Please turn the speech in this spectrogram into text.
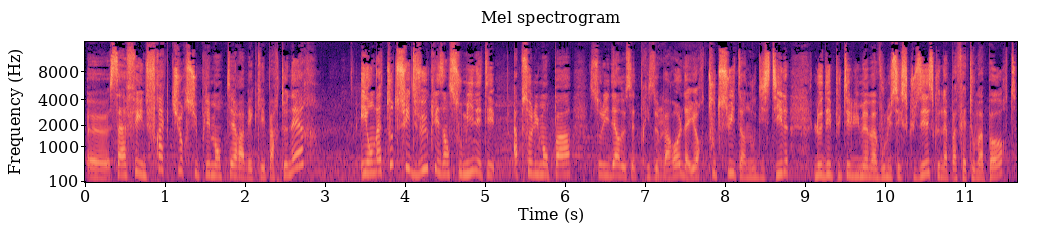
ça a fait une fracture supplémentaire avec les partenaires, et on a tout de suite vu que les insoumis n'étaient absolument pas solidaires de cette prise de parole. D'ailleurs, tout de suite, hein, nous disent-ils, le député lui-même a voulu s'excuser, ce que n'a pas fait Thomas Porte.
